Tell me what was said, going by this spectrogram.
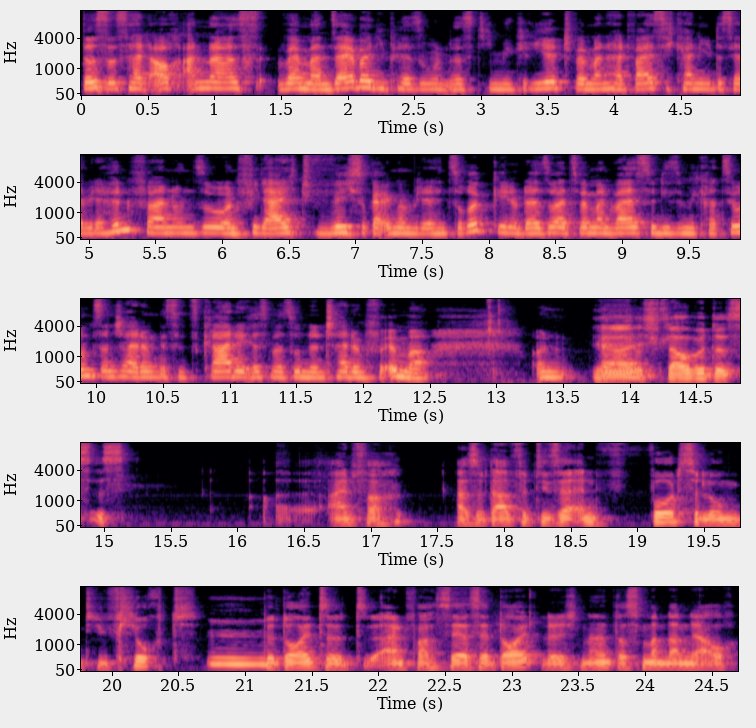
das ist halt auch anders, wenn man selber die Person ist, die migriert, wenn man halt weiß, ich kann jedes Jahr wieder hinfahren und so und vielleicht will ich sogar irgendwann wieder hin zurückgehen oder so, als wenn man weiß, so diese Migrationsentscheidung ist jetzt gerade erstmal so eine Entscheidung für immer. Und, ja, äh, ich glaube, das ist äh, einfach also da wird diese Entwurzelung, die Flucht mm. bedeutet, einfach sehr, sehr deutlich, ne? Dass man dann ja auch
